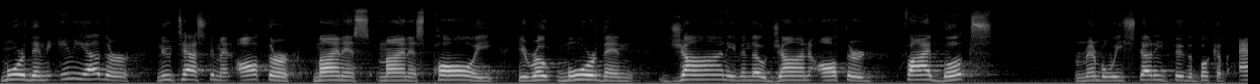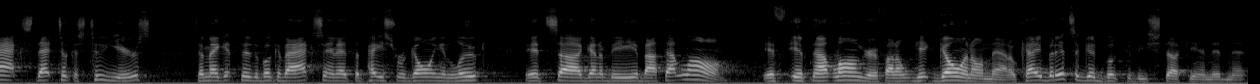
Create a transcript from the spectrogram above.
more than any other New Testament author minus, minus Paul. He, he wrote more than John, even though John authored five books. Remember, we studied through the book of Acts. That took us two years to make it through the book of Acts, and at the pace we're going in Luke, it's uh, going to be about that long, if, if not longer, if I don't get going on that, okay? But it's a good book to be stuck in, isn't it?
